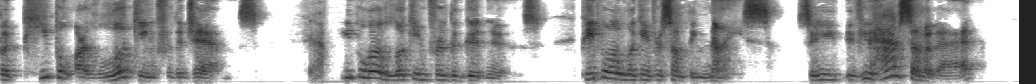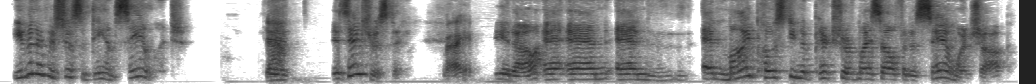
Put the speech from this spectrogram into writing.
but people are looking for the gems. Yeah. People are looking for the good news. People are looking for something nice. So you, if you have some of that, even if it's just a damn sandwich, Yeah. it- it's interesting Right. you know and and and and my posting a picture of myself at a sandwich shop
